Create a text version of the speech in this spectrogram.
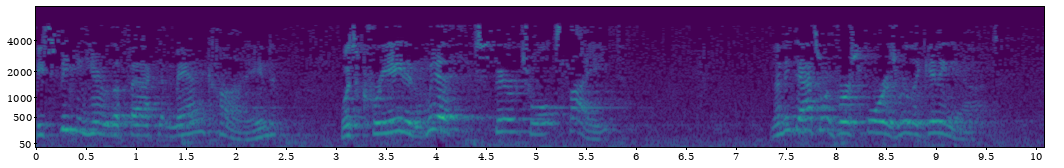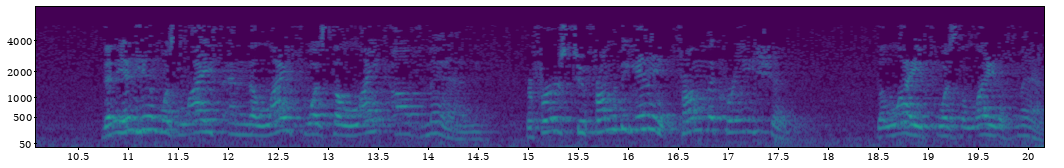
He's speaking here of the fact that mankind was created with spiritual sight. And I think that's what verse 4 is really getting at. That in him was life, and the life was the light of men. Refers to from the beginning, from the creation, the life was the light of men.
